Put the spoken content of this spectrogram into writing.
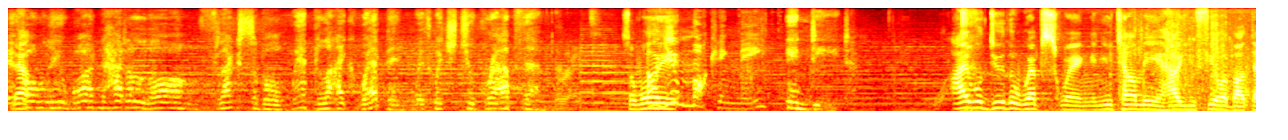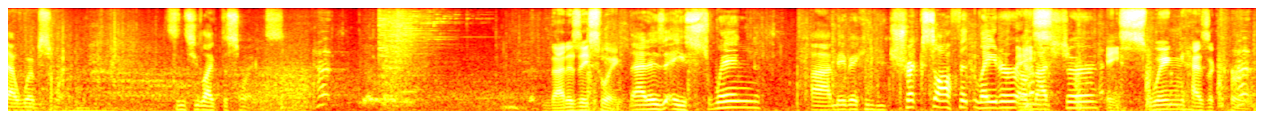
Useful. If Now- only one had a long, flexible whip-like weapon with which to grab them. Right. So Are you mocking me? Indeed. I will do the whip swing, and you tell me how you feel about that whip swing, since you like the swings. That is a swing. That is a swing. Uh, maybe I can do tricks off it later. I'm not sure. A swing has occurred.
